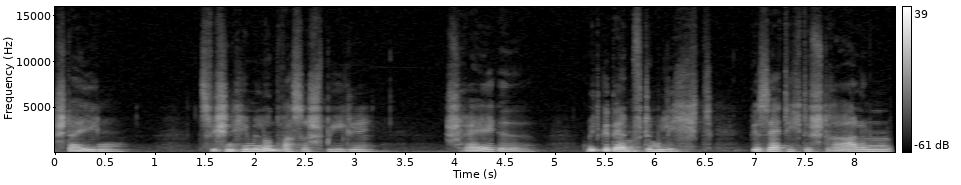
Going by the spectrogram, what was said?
steigen zwischen Himmel und Wasserspiegel, schräge, mit gedämpftem Licht gesättigte Strahlen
